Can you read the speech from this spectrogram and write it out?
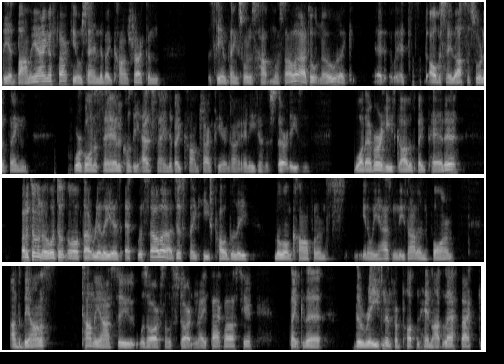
the Aubameyang effect, you know, signing the big contract and the same thing sort of happened with Salah. I don't know. Like, it, it's obviously that's the sort of thing we're going to say because he has signed a big contract here now and he's in his 30s and whatever, he's got his big payday. But I don't know. I don't know if that really is it with Salah. I just think he's probably low on confidence. You know, he hasn't, he's not in form. And to be honest, Tomiyasu was Arsenal's starting right back last year. I think the the reasoning for putting him at left back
